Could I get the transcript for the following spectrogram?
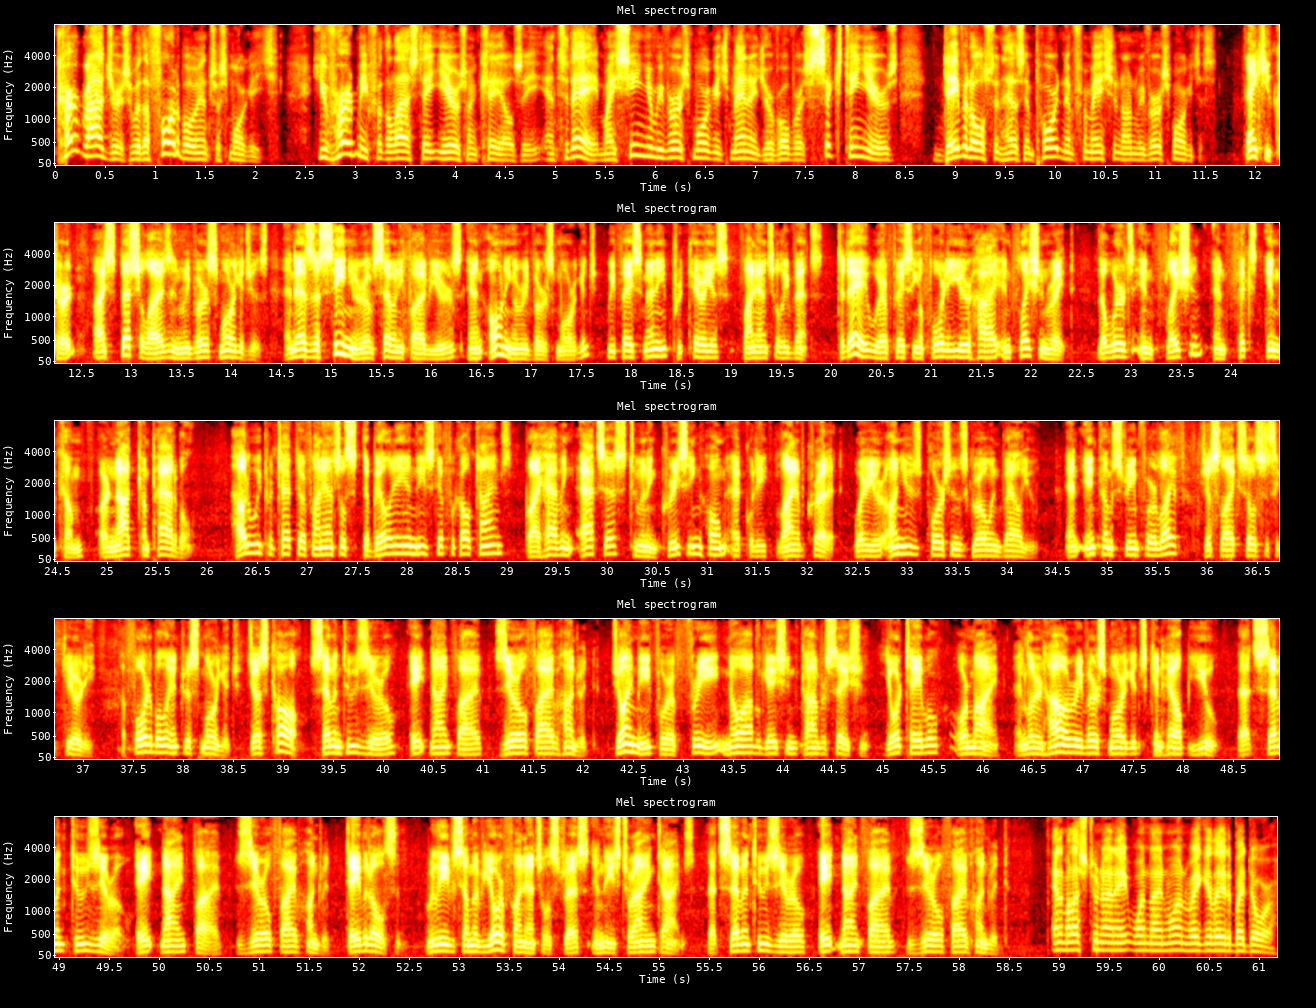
Kurt Rogers with Affordable Interest Mortgage. You've heard me for the last eight years on KLZ, and today, my senior reverse mortgage manager of over 16 years, David Olson, has important information on reverse mortgages. Thank you, Kurt. I specialize in reverse mortgages, and as a senior of 75 years and owning a reverse mortgage, we face many precarious financial events. Today, we're facing a 40 year high inflation rate. The words inflation and fixed income are not compatible. How do we protect our financial stability in these difficult times? By having access to an increasing home equity line of credit, where your unused portions grow in value. An income stream for life, just like Social Security. Affordable interest mortgage. Just call 720-895-0500. Join me for a free, no obligation conversation, your table or mine, and learn how a reverse mortgage can help you. That's 720-895-0500. David Olson. Relieve some of your financial stress in these trying times. That's 720-895-0500. NMLS 298191, regulated by DORA.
